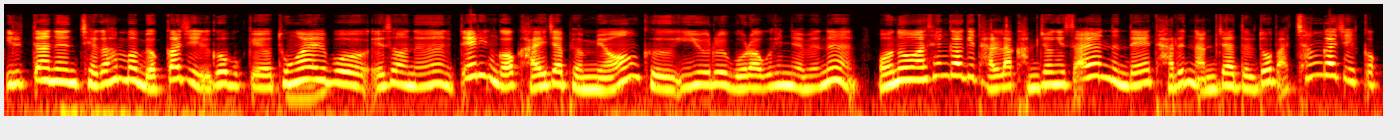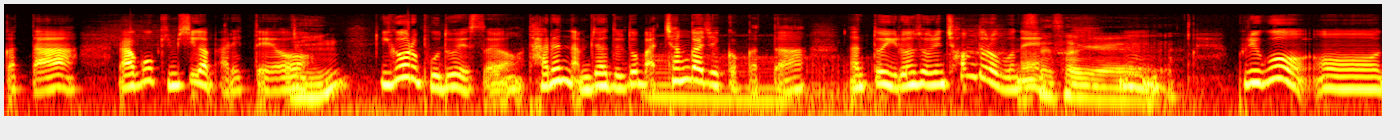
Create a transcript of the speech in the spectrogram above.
일단은 제가 한번 몇 가지 읽어볼게요. 동아일보에서는 때린 거 가해자 변명 그 이유를 뭐라고 했냐면은 언어와 생각이 달라 감정이 쌓였는데 다른 남자들도 마찬가지일 것 같다라고 김 씨가 말했대요. 응? 이거를 보도했어요. 다른 남자들도 마찬가지일 것 같다. 난 또 이런 소리는 처음 들어보네. 세상에. 음. 그리고 어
